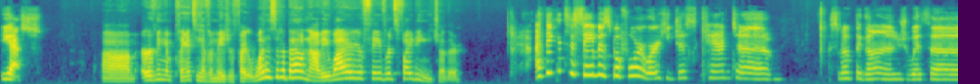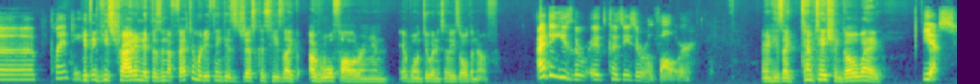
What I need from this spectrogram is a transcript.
Yes. Um, Irving and Planty have a major fight. What is it about, Navi? Why are your favorites fighting each other? I think it's the same as before, where he just can't uh, smoke the ganj with uh, Planty. Do you think he's tried and it doesn't affect him, or do you think it's just because he's like a rule follower and it won't do it until he's old enough? I think he's the it's because he's a rule follower. And he's like, temptation, go away. Yes.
